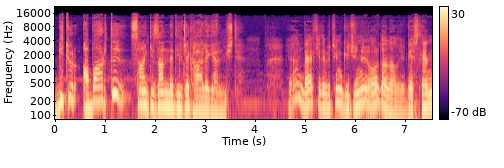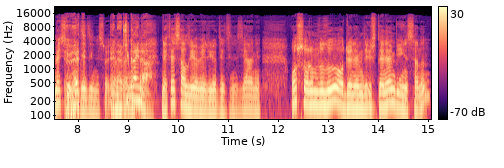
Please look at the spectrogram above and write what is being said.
bir tür abartı sanki zannedilecek hale gelmişti. Yani belki de bütün gücünü oradan alıyor. Beslenme şeyi evet, dediğini söylüyor. Enerji kaynağı. Nefes alıyor veriyor dediniz. Yani o sorumluluğu o dönemde üstlenen bir insanın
